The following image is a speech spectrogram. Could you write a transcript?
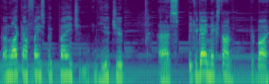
Go and like our Facebook page and, YouTube. Uh, speak again next time. Goodbye.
